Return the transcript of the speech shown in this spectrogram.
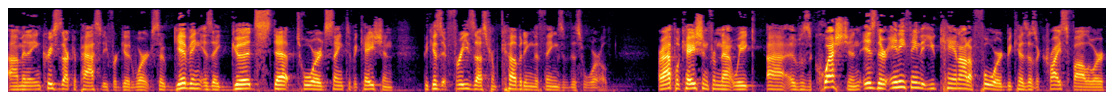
Um, and it increases our capacity for good works. So, giving is a good step towards sanctification because it frees us from coveting the things of this world. Our application from that week uh, it was a question: Is there anything that you cannot afford because, as a Christ follower,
